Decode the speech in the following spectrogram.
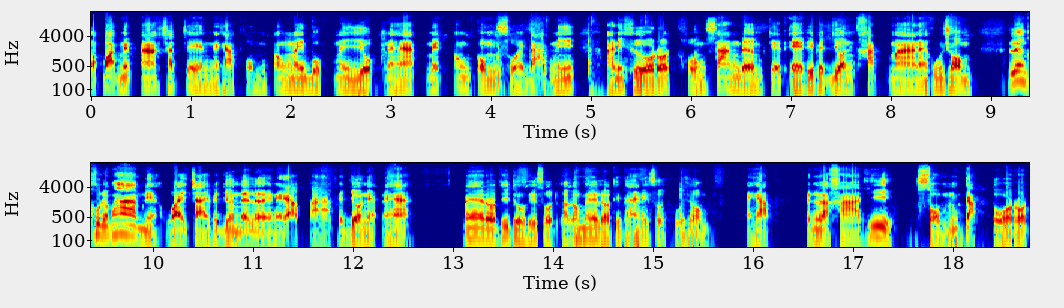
สปอร์ตเม็ดอาร์คชัดเจนนะครับผมต้องไม่บุบไม่ยุบนะฮะเม็ดต้องกลมสวยแบบนี้ อันนี้คือรถโครงสร้างเดิมเกรด A ที่เพชรยนต์คัดมานะคุณผู้ชม เรื่องคุณภาพเนี่ยไว้ใจเพชรยนต์ได้เลยนะครับแต่เพชรยนต์เนี่ยนะฮะไม่ได้รถที่ถูกที่สุด แล้วก็ไม่ได้รถที่แพงที่สุดคุณผู้ชมนะครับเป็นราคาที่สมกับตัวรถ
